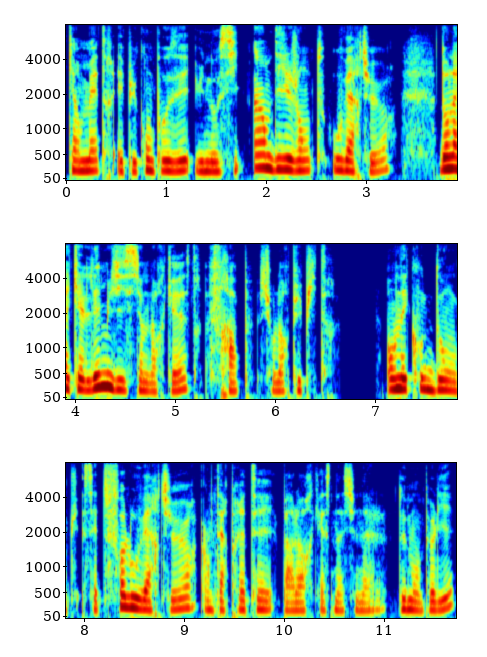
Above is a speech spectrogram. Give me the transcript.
qu'un maître ait pu composer une aussi indigente ouverture, dans laquelle les musiciens de l'orchestre frappent sur leur pupitre. On écoute donc cette folle ouverture interprétée par l'Orchestre national de Montpellier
